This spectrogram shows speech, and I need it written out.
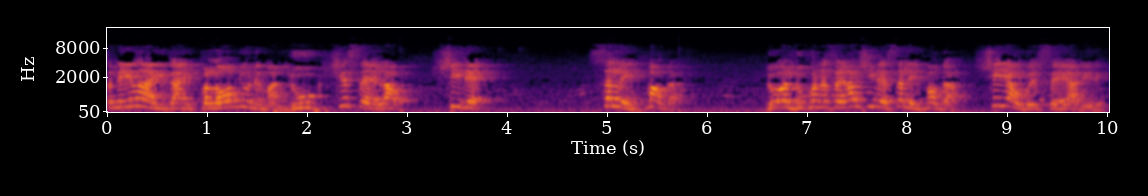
တနင်္လာရီတိုင်းပလောမြို့နယ်မှာလူ80လောက်ရှိတဲ့ဆက်လိမ်မှောက်တာလူလူ90လောက်ရှိတဲ့ဆက်လိမ်မှောက်တာ10ယောက်ပဲ10ရသေးတယ်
